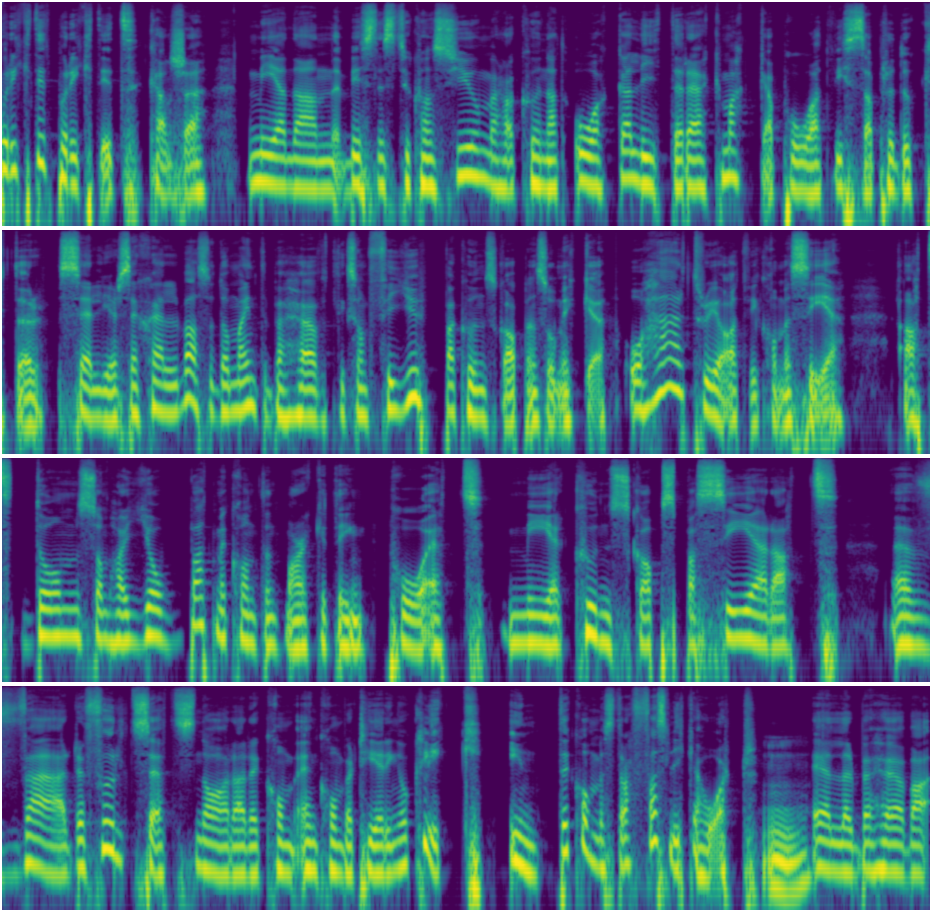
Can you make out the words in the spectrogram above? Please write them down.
på riktigt, på riktigt kanske, medan business to consumer har kunnat åka lite räkmacka på att vissa produkter säljer sig själva, så de har inte behövt liksom fördjupa kunskapen så mycket. Och här tror jag att vi kommer se att de som har jobbat med content marketing på ett mer kunskapsbaserat, eh, värdefullt sätt snarare än konvertering och klick, inte kommer straffas lika hårt mm. eller behöva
